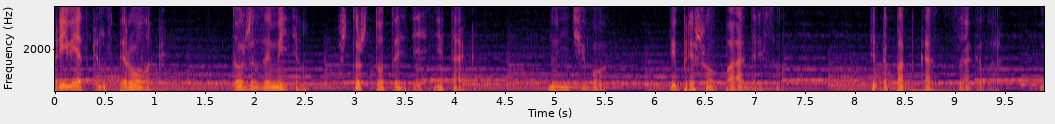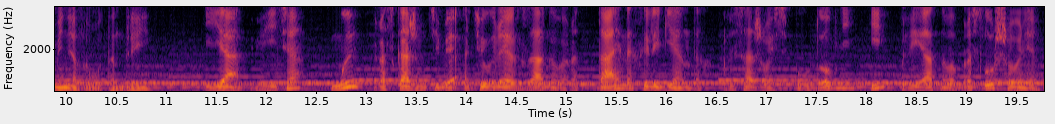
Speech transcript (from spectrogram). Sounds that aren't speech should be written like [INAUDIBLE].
Привет, конспиролог. Тоже заметил, что что-то здесь не так. Ну ничего, ты пришел по адресу. Это подкаст «Заговор». Меня зовут Андрей. Я Витя. Мы расскажем тебе о теориях заговора, тайнах и легендах. Присаживайся поудобней и приятного прослушивания.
